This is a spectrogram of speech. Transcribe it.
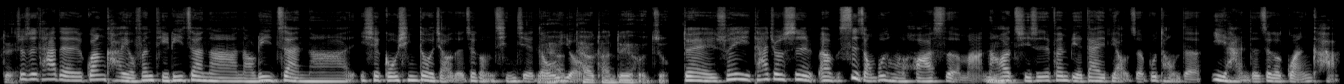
对，就是它的关卡有分体力战啊、脑力战啊，一些勾心斗角的这种情节都有。它有团队合作，对，所以它就是呃四种不同的花色嘛，然后其实分别代表着不同的意涵的这个关卡。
